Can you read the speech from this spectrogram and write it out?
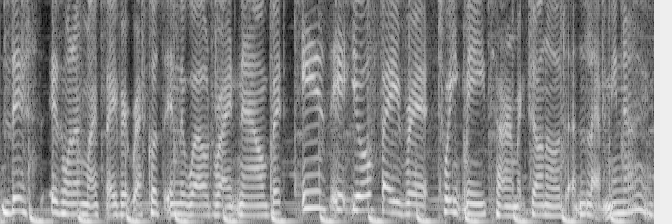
This is one of my favorite records in the world right now, but is it your favorite? Tweet me, Tara McDonald, and let me know.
